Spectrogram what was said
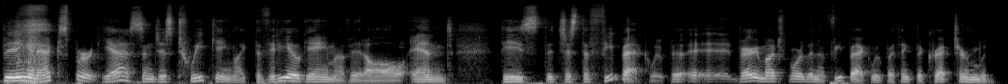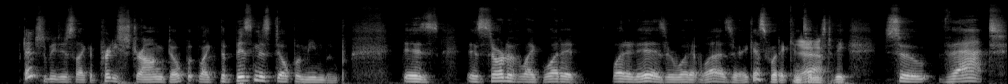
Being an expert, yes, and just tweaking like the video game of it all and these the, just the feedback loop. It, it, very much more than a feedback loop. I think the correct term would potentially be just like a pretty strong dope like the business dopamine loop is is sort of like what it what it is or what it was or I guess what it continues yeah. to be. So that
